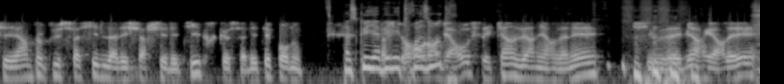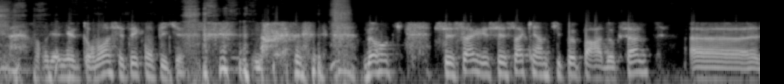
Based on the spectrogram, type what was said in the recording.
c'est un peu plus facile d'aller chercher les titres que ça l'était pour nous. Parce qu'il y avait les trois Roland autres. Garros, les 15 dernières années, si vous avez bien regardé, pour gagner le tournoi, c'était compliqué. Donc, c'est ça, c'est ça qui est un petit peu paradoxal. Euh,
